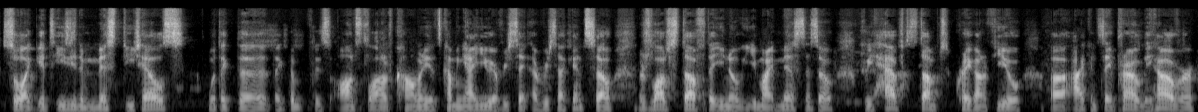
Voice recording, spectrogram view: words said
so like it's easy to miss details with like the like the this onslaught of comedy that's coming at you every se- every second. So there's a lot of stuff that you know you might miss, and so we have stumped Craig on a few. Uh, I can say proudly, however,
